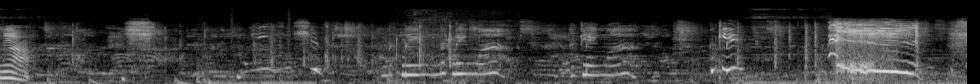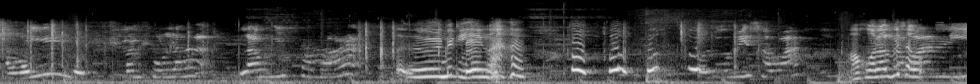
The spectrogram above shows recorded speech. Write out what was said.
เนี่ยนักเลงนักเลงมานักเลงมานักเลงเฮ้ยมันคนละเราวิศวะเออ นักเลงมา เราวิศวะเอาคนละวิศวะวันนี้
